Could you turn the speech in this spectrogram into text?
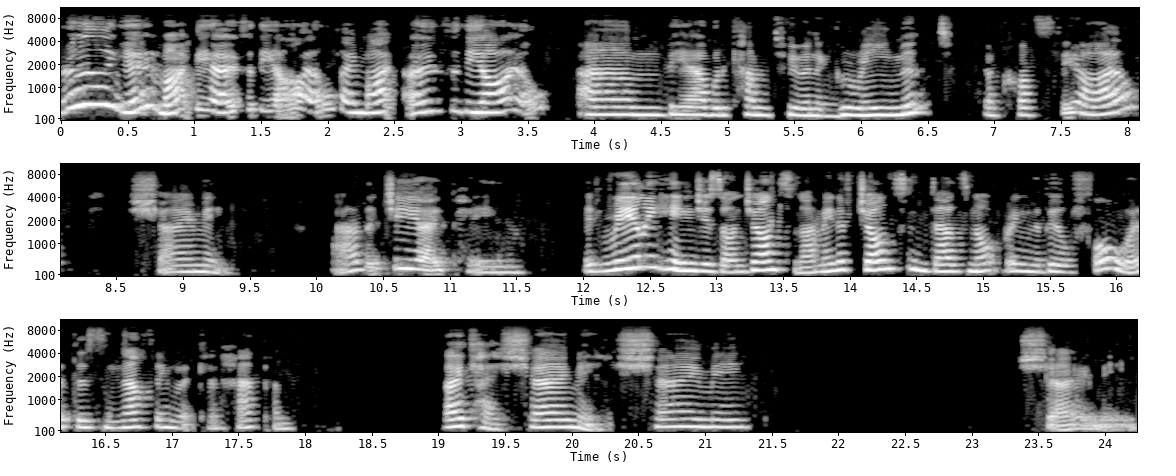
oh, yeah, might be over the aisle. They might over the aisle um, be able to come to an agreement across the aisle. Show me. Are the GOP it really hinges on Johnson. I mean, if Johnson does not bring the bill forward, there's nothing that can happen. Okay, show me, show me, show me.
